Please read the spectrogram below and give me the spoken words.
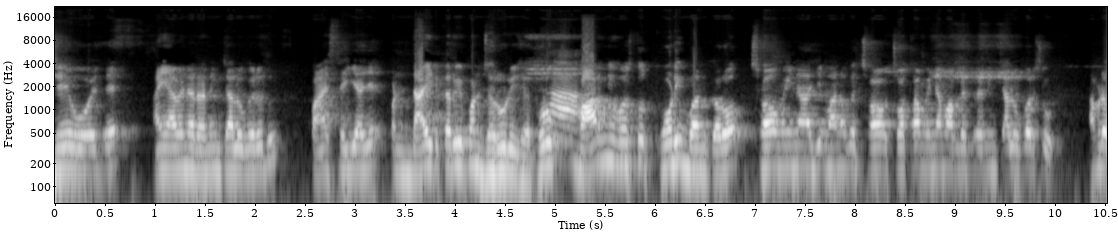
જે હોય તે. અહીં આવીને રનિંગ ચાલુ કર્યું હતું. પાંચ થઈ ગયા છે. પણ ડાયટ કરવી પણ જરૂરી છે. થોડુંક. બહારની વસ્તુ થોડી બંધ કરો. છ મહિના હજી માનો કે છ ચોથા મહિનામાં આપણે ટ્રેનિંગ ચાલુ કરશું. આપણે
